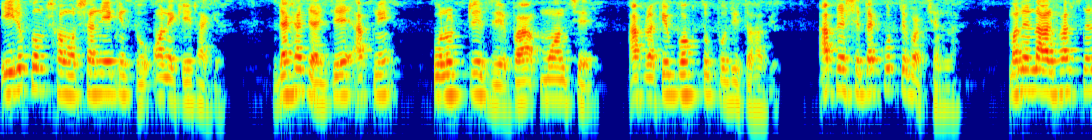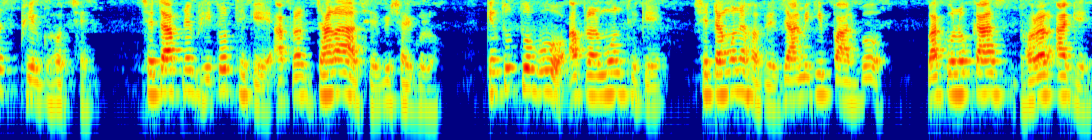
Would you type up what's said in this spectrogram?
এইরকম সমস্যা নিয়ে কিন্তু অনেকেই থাকে দেখা যায় যে আপনি কোনো স্টেজে বা মঞ্চে আপনাকে বক্তব্য দিতে হবে। আপনি সেটা করতে পারছেন না। মানে নার্ভাসনেস ফিল হচ্ছে। সেটা আপনি ভিতর থেকে আপনার জানা আছে বিষয়গুলো। কিন্তু তবুও আপনার মন থেকে সেটা মনে হবে যে আমি কি পারব বা কোনো কাজ ধরার আগে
